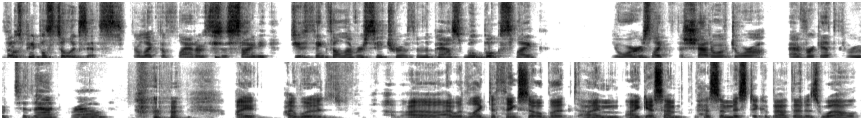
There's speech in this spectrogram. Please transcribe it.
Those people still exist. They're like the Flat Earth Society. Do you think they'll ever see truth in the past? Will books like yours, like The Shadow of Dora, ever get through to that crowd? I I would uh, I would like to think so, but I'm I guess I'm pessimistic about that as well.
